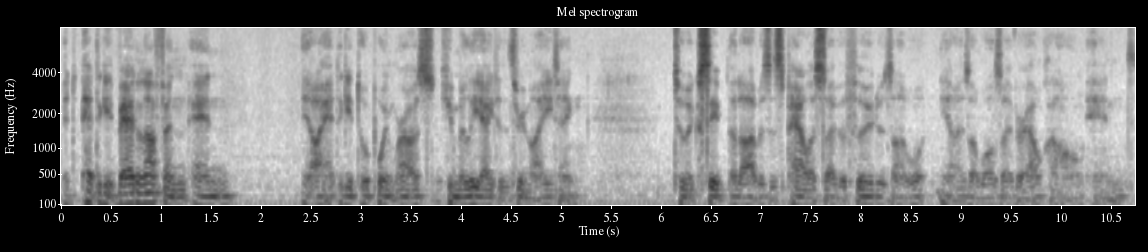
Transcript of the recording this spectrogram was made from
it had to get bad enough and and you know, I had to get to a point where I was humiliated through my eating to accept that I was as powerless over food as I you know as I was over alcohol and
